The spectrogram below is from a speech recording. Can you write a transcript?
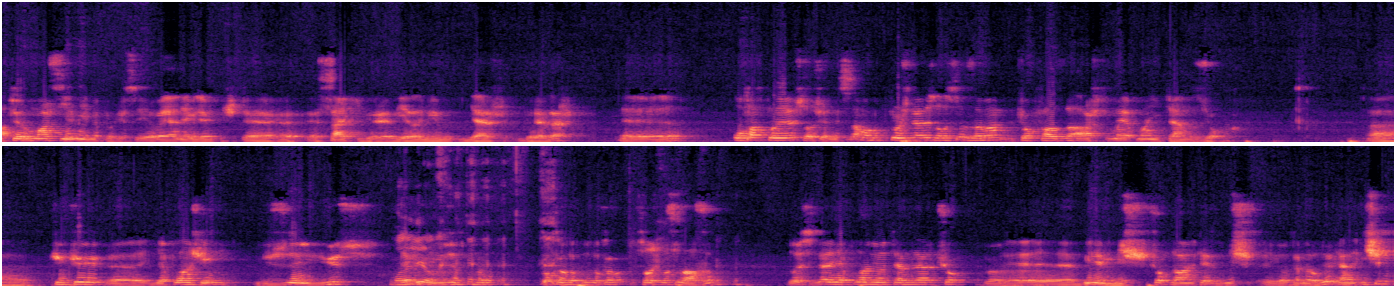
atıyorum Mars 2020 projesi veya ne bileyim işte Psyche görevi ya da diğer görevler. O tarz projelerde çalışabilirsiniz ama bu projelerde çalıştığınız zaman çok fazla araştırma yapma imkanınız yok. Çünkü yapılan şeyin %100 Modeli yok. 99 çalışması lazım. Dolayısıyla yapılan yöntemler çok böyle bilinmiş, çok daha net edilmiş yöntemler oluyor. Yani işin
